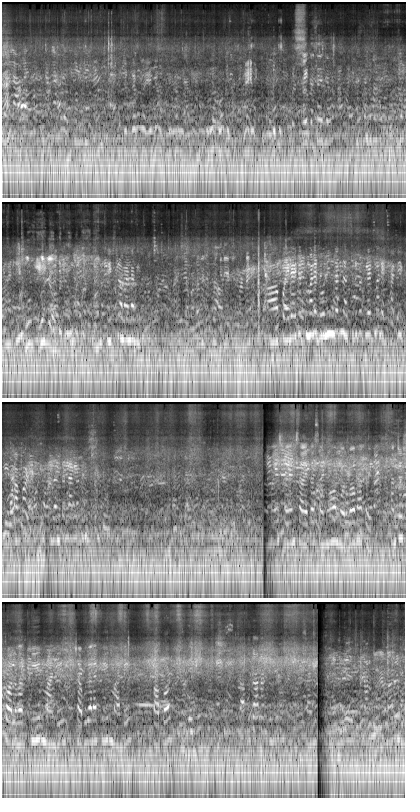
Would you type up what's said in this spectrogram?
आण? एक्स्ट्रा मांडा वीस. अं, पहिल्या याच्यात तुम्हाला दोन इंदात नसते रुपये प्लेटमध्ये खाली इडली पापड नंतर लागला रमाई स्वयंसहायता समूह मोरगाव भाकरे. आमच्या स्टॉलवर खीर मांडे साबुदाणा खीर मांडे पापड.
